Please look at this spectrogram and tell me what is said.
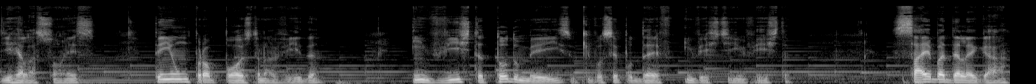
de relações, tenha um propósito na vida, invista todo mês o que você puder investir, invista. Saiba delegar,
